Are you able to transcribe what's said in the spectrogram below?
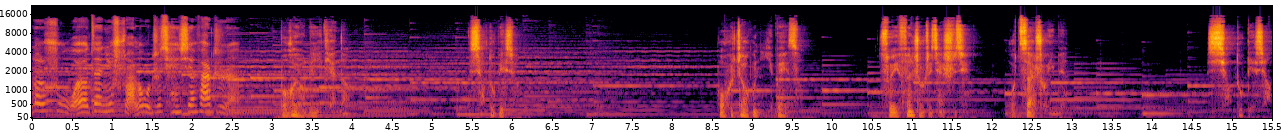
那是我要在你甩了我之前先发制人。不会有那一天的，想都别想。我会照顾你一辈子，所以分手这件事情，我再说一遍，想都别想。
